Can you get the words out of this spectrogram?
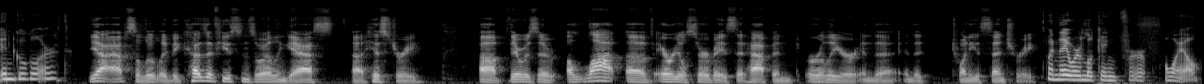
in Google Earth? Yeah, absolutely. Because of Houston's oil and gas uh, history, uh, there was a, a lot of aerial surveys that happened earlier in the in the 20th century when they were looking for oil.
